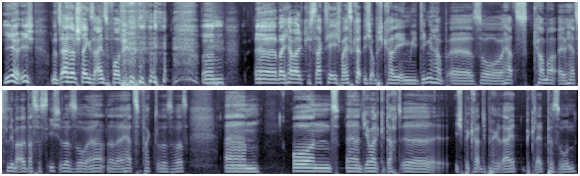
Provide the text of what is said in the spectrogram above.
hier, ich. Und dann, dann steigen sie ein sofort. und äh, weil ich habe halt gesagt, hey, ich weiß gerade nicht, ob ich gerade irgendwie Ding habe, äh, so Herzkammer, äh, Herzflimmer, was weiß ich oder so, ja, oder Herzinfarkt oder sowas. Ähm, und äh, die haben halt gedacht, äh, ich bin gerade die Begleit Begleitperson.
